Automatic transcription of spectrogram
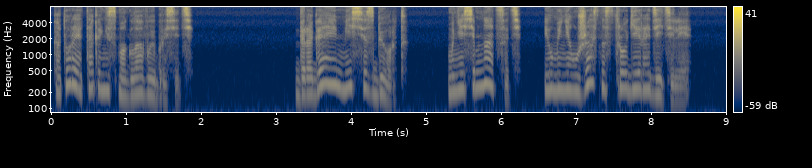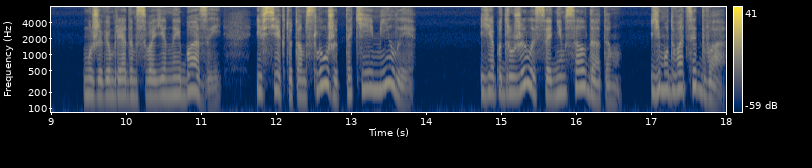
которая так и не смогла выбросить. «Дорогая миссис Бёрд, мне 17, и у меня ужасно строгие родители. Мы живем рядом с военной базой, и все, кто там служит, такие милые. Я подружилась с одним солдатом, ему 22.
